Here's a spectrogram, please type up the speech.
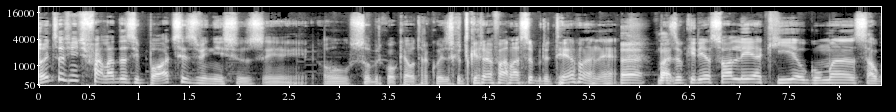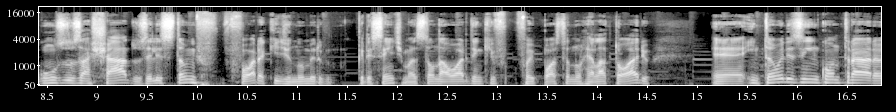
Antes a gente falar das hipóteses, Vinícius, e, ou sobre qualquer outra coisa que tu queira falar sobre o tema, né? É, mas eu queria só ler aqui algumas, alguns dos achados. Eles estão fora aqui de número crescente, mas estão na ordem que foi posta no relatório. É, então eles encontraram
